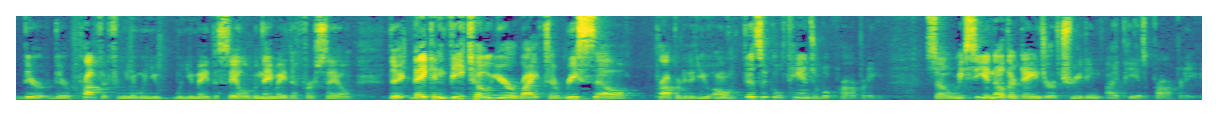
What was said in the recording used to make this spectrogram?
their, their profit from you when you when you made the sale, when they made their first sale. They, they can veto your right to resell property that you own, physical, tangible property. So we see another danger of treating IP as property.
